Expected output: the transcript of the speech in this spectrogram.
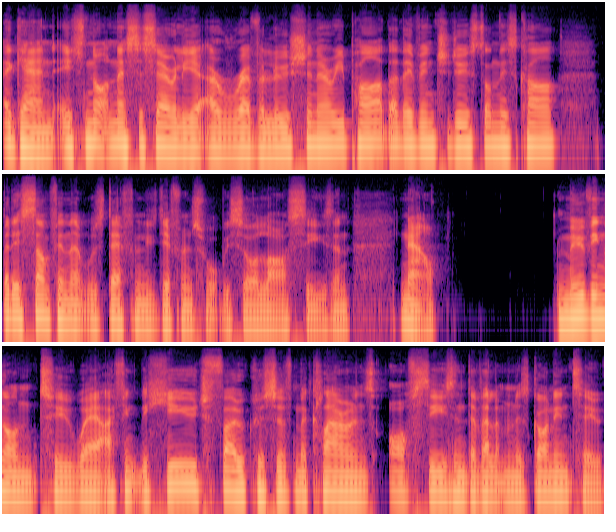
again, it's not necessarily a revolutionary part that they've introduced on this car, but it's something that was definitely different to what we saw last season. Now, moving on to where I think the huge focus of McLaren's off-season development has gone into,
